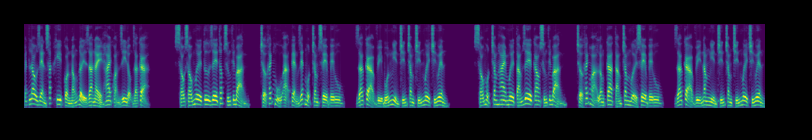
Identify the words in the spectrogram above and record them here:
Petlao rèn sắc khi còn nóng đẩy ra này hai khoản di động giá cả 664G thấp xứng phiên bản, chở khách hủ ạ kèn Z100 CPU, giá cả vì 4.999 nguyên. 6128G cao xứng phiên bản, chở khách hỏa Long K810 CPU, giá cả vì 5.999 nguyên.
